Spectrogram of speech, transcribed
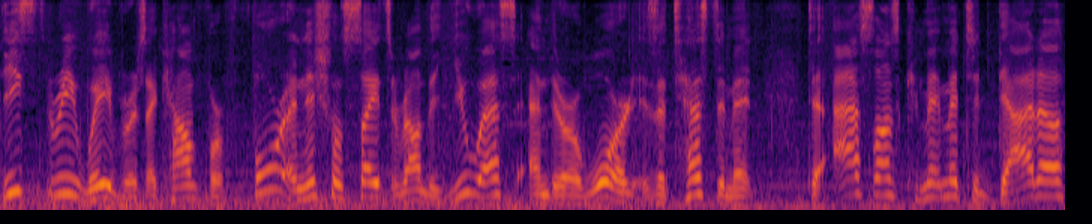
These three waivers account for four initial sites around the US and their award is a testament to Asylon's commitment to data,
